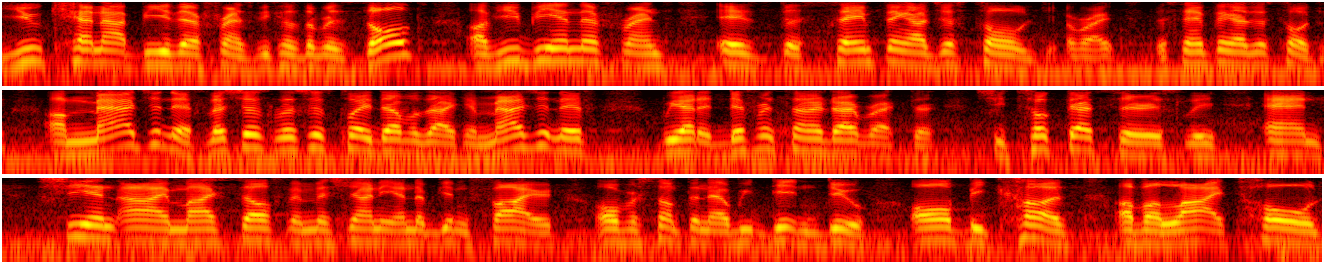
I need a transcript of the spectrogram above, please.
you cannot be their friends because the result of you being their friends is the same thing I just told you, all right? The same thing I just told you. Imagine if let's just let's just play devil's advocate. Imagine if we had a different center director. She took that seriously and she and I, myself and Miss Yanni end up getting fired over something that we didn't do, all because of a lie told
